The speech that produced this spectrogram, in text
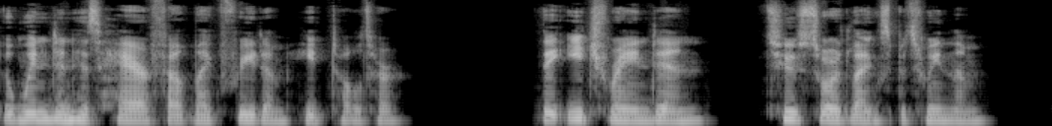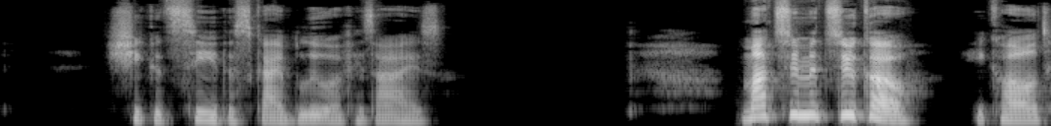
The wind in his hair felt like freedom, he'd told her. They each reined in, two sword lengths between them. She could see the sky blue of his eyes. Matsu Mitsuko, he called,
